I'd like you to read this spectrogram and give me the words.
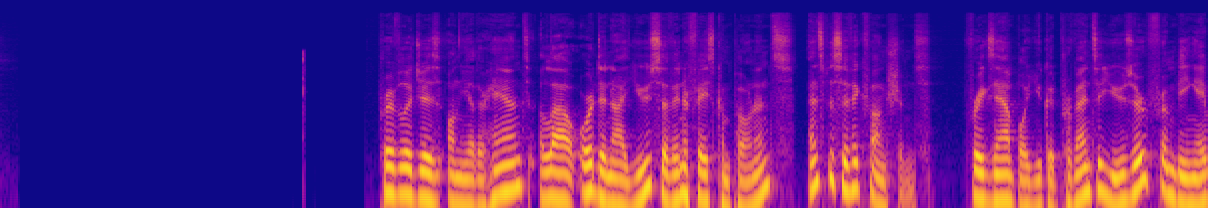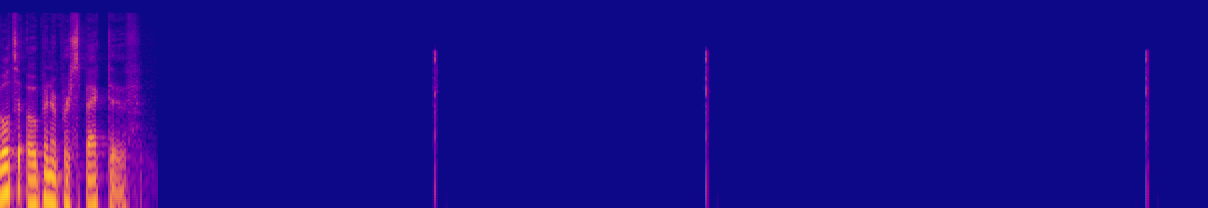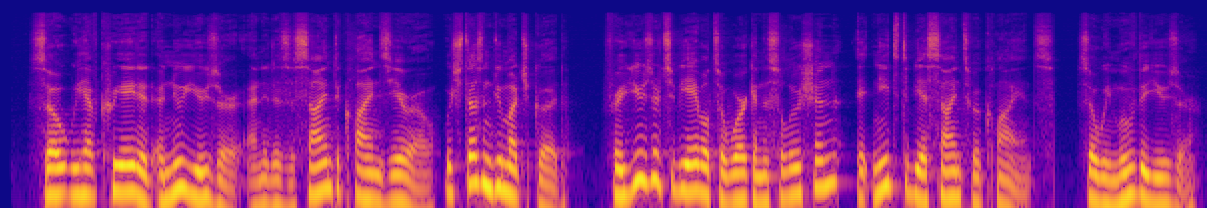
Privileges, on the other hand, allow or deny use of interface components and specific functions. For example, you could prevent a user from being able to open a perspective. So we have created a new user and it is assigned to client 0, which doesn't do much good. For a user to be able to work in the solution, it needs to be assigned to a client. So we move the user.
